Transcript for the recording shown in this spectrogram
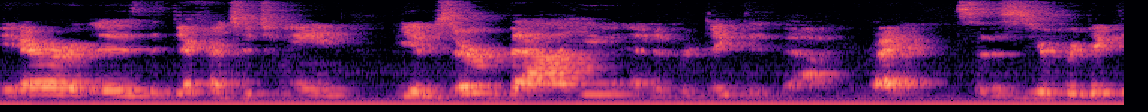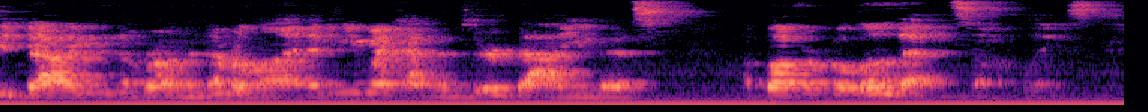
The error is the difference between the observed value and the predicted value right? So this is your predicted value, the number on the number line, and then you might have an observed value that's above or below that in some place.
